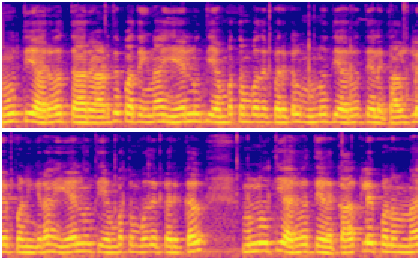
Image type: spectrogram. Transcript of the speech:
நூற்றி அறுபத்தாறு அடுத்து பார்த்தீங்கன்னா ஏழ்நூற்றி எண்பத்தொம்பது பெருக்கள் முந்நூற்றி அறுபத்தேழு கால்குலேட் பண்ணிக்கிறோம். ஏழ்நூற்றி எண்பத்தொம்பது பெருக்கள் முந்நூற்றி அறுபத்தேழு கால்குலேட் பண்ணோம்னா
